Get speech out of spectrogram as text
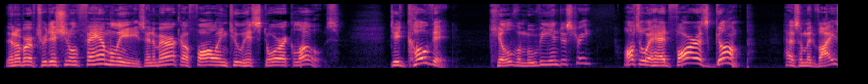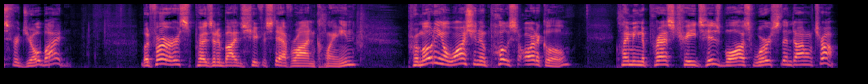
The number of traditional families in America falling to historic lows. Did COVID kill the movie industry? Also ahead, Forrest Gump has some advice for Joe Biden. But first, President Biden's Chief of Staff, Ron Klain, promoting a Washington Post article claiming the press treats his boss worse than Donald Trump.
